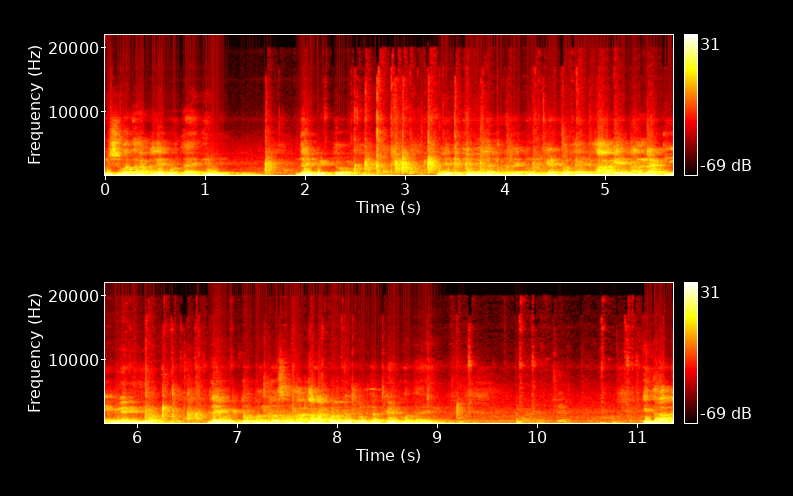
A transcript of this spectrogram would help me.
ವಿಶ್ವ ದಾಖಲೆ ಕೊಡ್ತಾ ಇದ್ದೀವಿ. ದಯವಿಟ್ಟು ವೇದಿಕೆ ಮೇಲೆ ಬರಬೇಕು ಅಂತ ಕೇಳ್ಕೊತಾ ಇದ್ದೀನಿ. ಹಾಗೆ ನನ್ನ ಟೀಮ್ ಏನಿದೆಯೋ ದಯವಿಟ್ಟು ಬಂದು ಸಹಕಾರ ಕೊಡಬೇಕು ಅಂತ ಕೇಳ್ಕೊತಾ ಇದ್ದೀನಿ. ಇದಾದ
